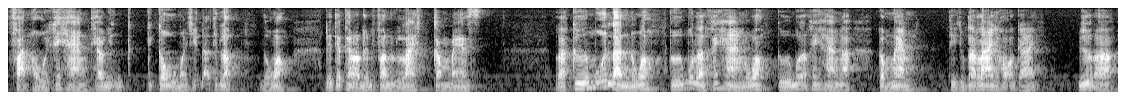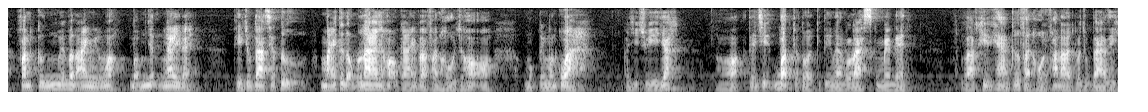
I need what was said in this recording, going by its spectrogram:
phản hồi khách hàng theo những cái câu mà chị đã thiết lập đúng không? Đến tiếp theo là đến phần like comment. Là cứ mỗi lần đúng không? Cứ mỗi lần khách hàng đúng không? Cứ mỗi lần khách hàng uh, comment thì chúng ta like cho họ cái ví dụ là Phan cứng, Nguyễn Văn Anh, đúng không? Bấm nhận ngay này. Thì chúng ta sẽ tự máy tự động like cho họ cái và phản hồi cho họ một cái món quà. Anh chị chú ý nhé đó thì chị bật cho tôi cái tính năng like comment lên. Là khi khách hàng cứ phản hồi phát là chúng ta gì?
